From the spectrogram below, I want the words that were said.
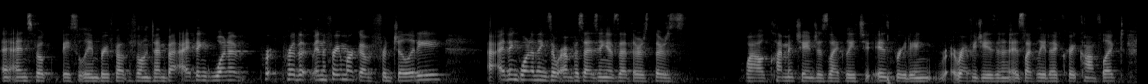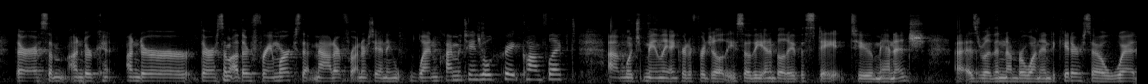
and, spoke basically in brief about this for a long time. But I think one of, per, per the, in the framework of fragility, I I think one of the things that we're emphasizing is that there's, there's while climate change is likely to is breeding refugees and is likely to create conflict, there are some under under there are some other frameworks that matter for understanding when climate change will create conflict, um, which mainly anchor to fragility. So the inability of the state to manage uh, is really the number one indicator. So what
